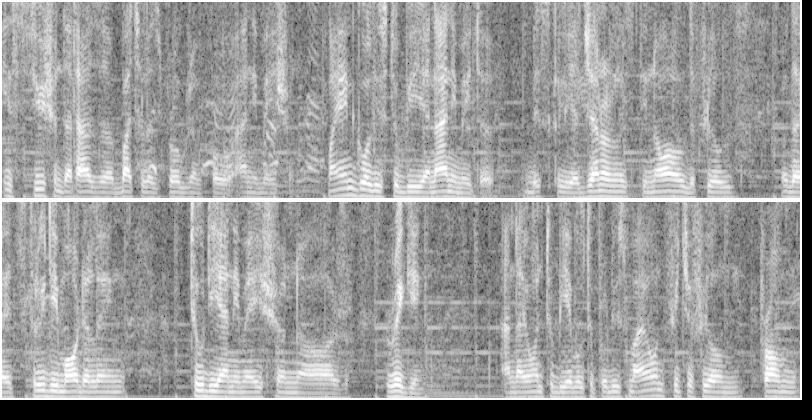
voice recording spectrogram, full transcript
institution that has a bachelor's program for animation. My end goal is to be an animator, basically a generalist in all the fields, whether it's 3D modeling, 2D animation or rigging. And I want to be able to produce my own feature film from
